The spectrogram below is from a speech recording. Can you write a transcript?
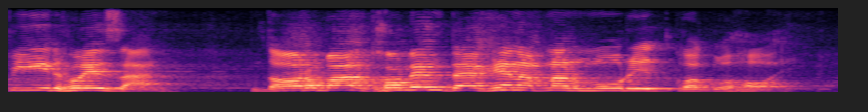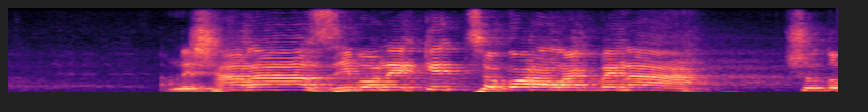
পীর হয়ে যান। দরবার খোলেন, দেখেন আপনার মরিদ কত হয়। আপনি সারা জীবনে কিচ্ছু করা লাগবে না, শুধু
